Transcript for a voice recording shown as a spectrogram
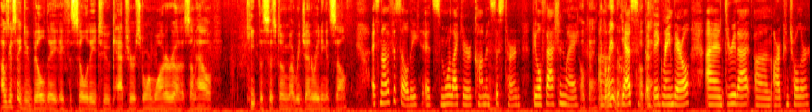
I was going to say, do you build a, a facility to capture stormwater, uh, somehow keep the system uh, regenerating itself? It's not a facility. It's more like your common mm -hmm. cistern, the old-fashioned way. Okay, like um, a rain barrel. Yes, okay. a big rain barrel. And through that, um, our controller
